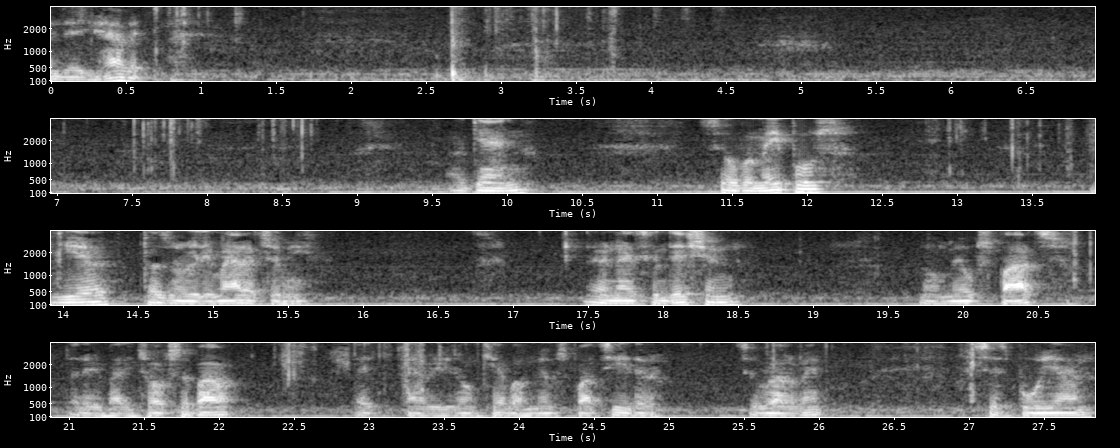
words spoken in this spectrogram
And there you have it. Again, silver maples. Year doesn't really matter to me. They're in nice condition. No milk spots that everybody talks about. I really don't care about milk spots either. It's irrelevant. It says bullion.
